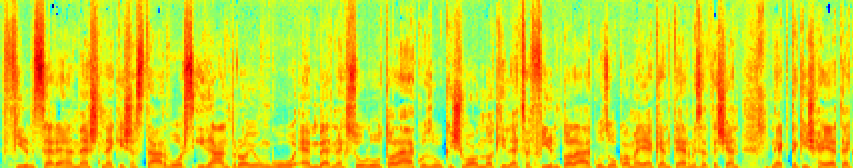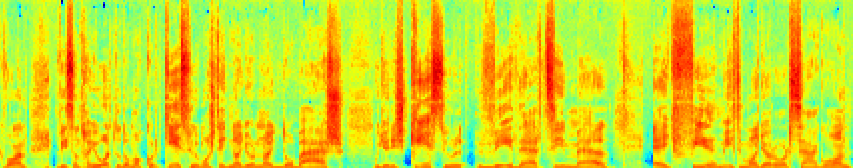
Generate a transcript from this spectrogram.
filmszerelmesnek és a Star Wars iránt rajongó embernek szóló találkozók is vannak, illetve filmtalálkozók, amelyeken természetesen nektek is helyetek van. Viszont ha jól tudom, akkor készül most egy nagyon nagy dobás, ugyanis készül Véder címmel egy film itt Magyarországon,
